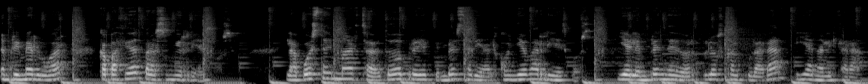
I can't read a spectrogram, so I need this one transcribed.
en primer lugar, capacidad para asumir riesgos. La puesta en marcha de todo proyecto empresarial conlleva riesgos y el emprendedor los calculará y analizará,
